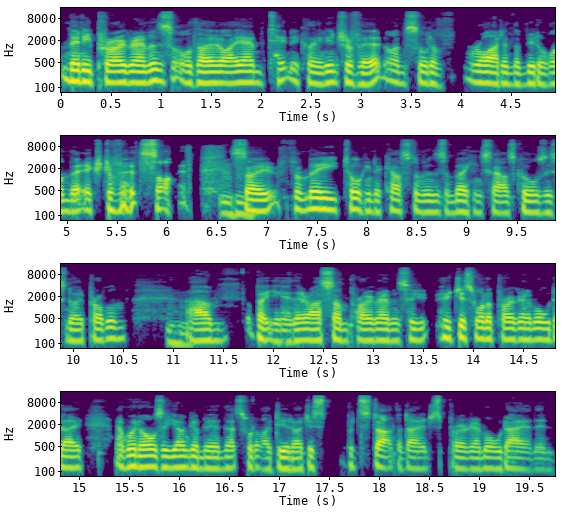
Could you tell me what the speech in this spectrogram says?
many programmers, although I am technically an introvert, I'm sort of right in the middle on the extrovert side. Mm-hmm. So for me, talking to customers and making sales calls is no problem. Mm-hmm. Um, but yeah, there are some programmers who, who just want to program all day. And when I was a younger man, that's what I did. I just would start the day and just program all day and then,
